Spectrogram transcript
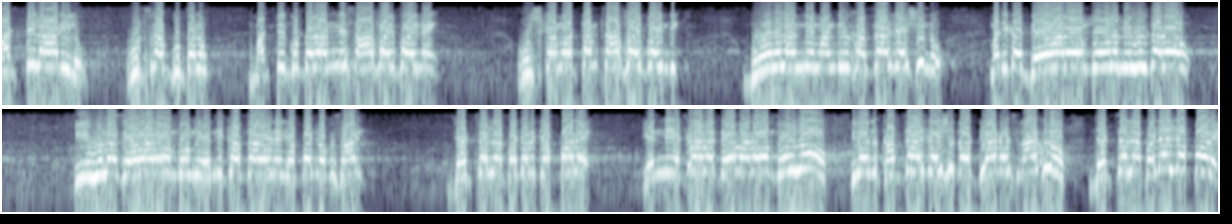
మట్టి లారీలు ఉసుక గుట్టలు మట్టి గుట్టలన్నీ సాఫ్ అయిపోయినాయి. ఉసుక మొత్తం సాఫ్ అయిపోయింది. భూములన్నీ మంది కబ్జాలు చేసిండు మరి ఇక్కడ దేవాలయం భూములు మిగులుతలేవు. ఈ ఊళ్ళో దేవాలయం భూములు ఎన్ని కబ్జాలైనా చెప్పండి ఒకసారి. జడ్చల్ల ప్రజలు చెప్పాలి. ఎన్ని ఎకరాల దేవాలయం భూములు ఈరోజు కబ్జా చేసిందో టీఆర్ఎస్ నాయకులు జడ్చల్ల ప్రజలు చెప్పాలి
